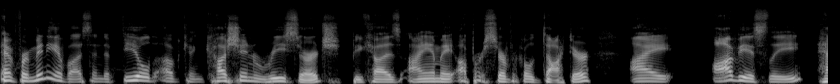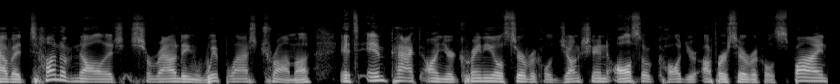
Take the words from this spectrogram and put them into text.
And for many of us in the field of concussion research, because I am a upper cervical doctor, I obviously have a ton of knowledge surrounding whiplash trauma, its impact on your cranial cervical junction, also called your upper cervical spine,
